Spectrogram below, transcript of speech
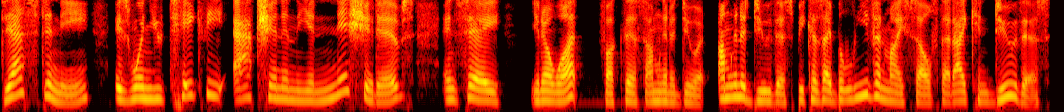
Destiny is when you take the action and the initiatives and say, you know what? Fuck this. I'm going to do it. I'm going to do this because I believe in myself that I can do this.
